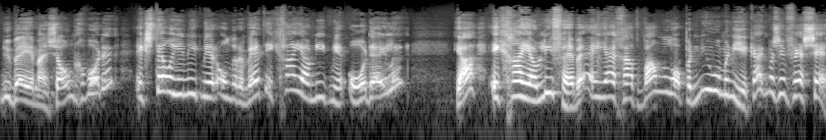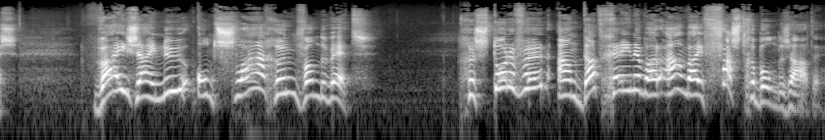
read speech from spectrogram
nu ben je mijn zoon geworden. Ik stel je niet meer onder een wet, ik ga jou niet meer oordelen. Ja, ik ga jou lief hebben en jij gaat wandelen op een nieuwe manier. Kijk maar eens in vers 6. Wij zijn nu ontslagen van de wet. Gestorven aan datgene waaraan wij vastgebonden zaten.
